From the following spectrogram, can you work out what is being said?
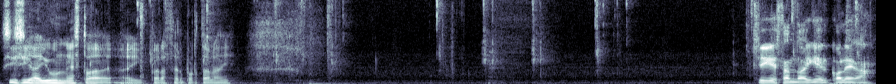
Sí, sí, hay un esto ahí para hacer portal ahí. Sigue estando ahí el colega.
